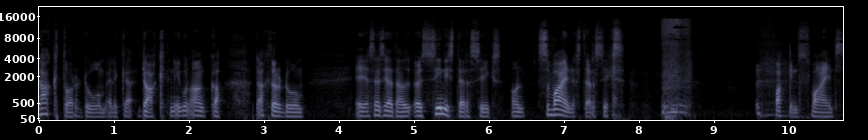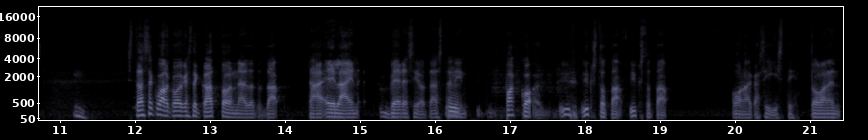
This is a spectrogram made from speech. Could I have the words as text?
Doctor Doom, eli Duck, niin kuin Ankka, Doctor Doom. Ja sen sijaan olisi Sinister Six, on Swinester Six. Fucking swines. Mm. tässä kun alkoi oikeasti katsoa näitä, tota, tämä eläinversio tästä, mm. niin pakko, y, yksi, tota, yksi tota, on aika siisti. Tuollainen,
